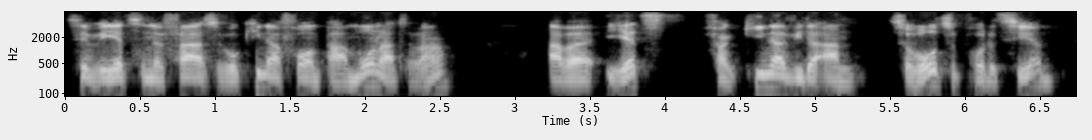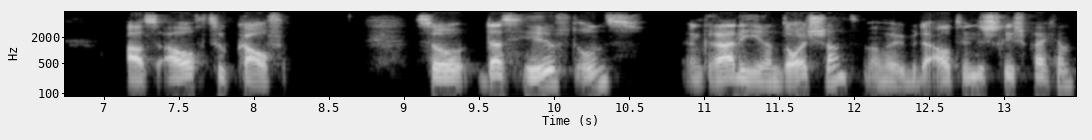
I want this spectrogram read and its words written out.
sind wir jetzt in der Phase, wo China vor ein paar Monaten war, aber jetzt fängt China wieder an, sowohl zu produzieren als auch zu kaufen. So, das hilft uns, und gerade hier in Deutschland, wenn wir über die Autoindustrie sprechen,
